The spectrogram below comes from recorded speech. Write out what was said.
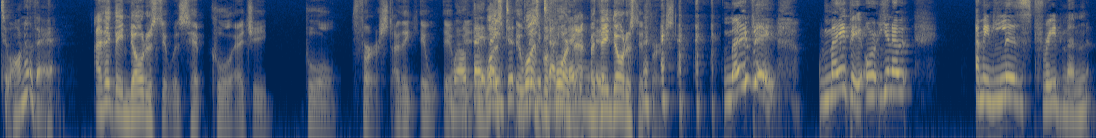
to honor that. I think they noticed it was hip, cool, edgy, cool first. I think it it, Well, they- it was did- it was let me tell before you, that, but do they noticed it first. maybe, maybe, or you know, I mean, Liz Friedman,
